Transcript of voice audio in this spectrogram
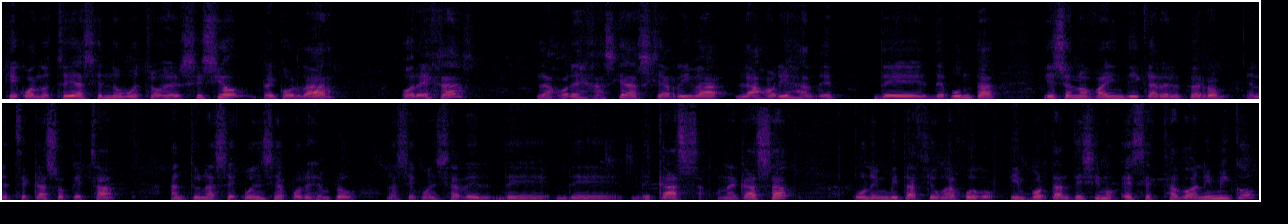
que cuando estéis haciendo vuestro ejercicio, recordar orejas, las orejas hacia, hacia arriba, las orejas de, de, de punta, y eso nos va a indicar el perro, en este caso, que está ante una secuencia, por ejemplo, una secuencia de, de, de, de casa. Una casa una invitación al juego. Importantísimo ese estado anímico,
